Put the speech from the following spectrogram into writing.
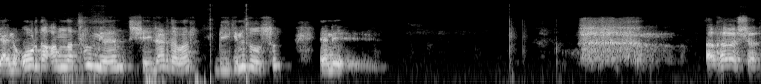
Yani orada anlatılmayan şeyler de var. Bilginiz olsun. Yani Arkadaşlar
